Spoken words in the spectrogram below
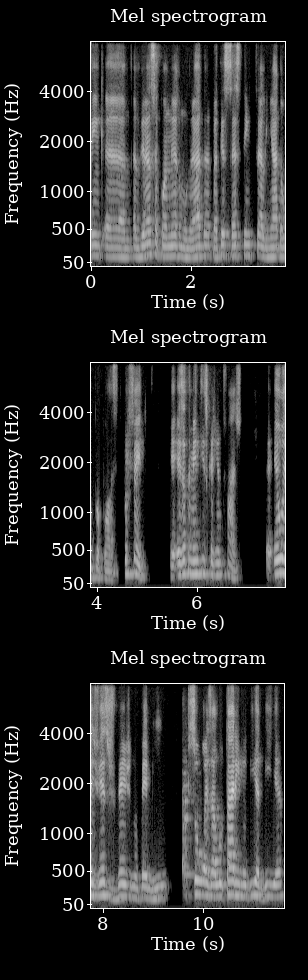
Tem, uh, a liderança, quando é remunerada, para ter sucesso, tem que estar alinhada a um propósito. Perfeito. É exatamente isso que a gente faz. Eu, às vezes, vejo no PMI pessoas a lutarem no dia a dia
